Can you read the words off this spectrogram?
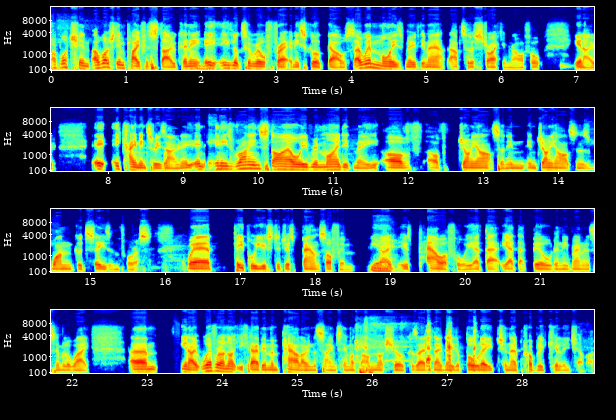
I, I watched him. I watched him play for Stoke, and he, Mm. he, he looked a real threat, and he scored goals. So when Moyes moved him out up to the striking role, I thought, you know, he, he came into his own. In, in his running style, he reminded me of of Johnny Hartson in in Johnny Hartson's one good season for us, where people used to just bounce off him. You know, he was powerful. He had that. He had that build, and he ran in a similar way. Um, you know, whether or not you could have him and Paolo in the same team, I'm not sure because they they need a ball each and they'd probably kill each other.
